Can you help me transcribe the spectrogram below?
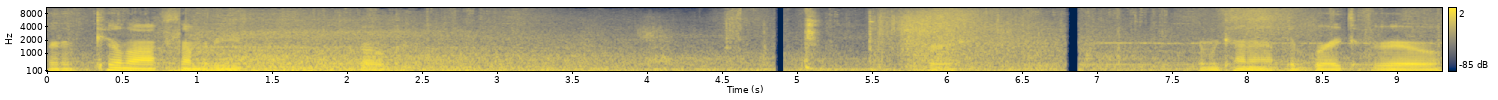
We're gonna kill off some of these folk. First. We kinda have to break through.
